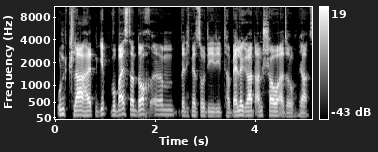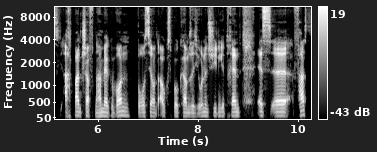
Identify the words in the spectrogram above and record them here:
Unklarheiten gibt, wobei es dann doch, ähm, wenn ich mir so die, die Tabelle gerade anschaue, also ja, acht Mannschaften haben ja gewonnen, Borussia und Augsburg haben sich unentschieden getrennt, es äh, fast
